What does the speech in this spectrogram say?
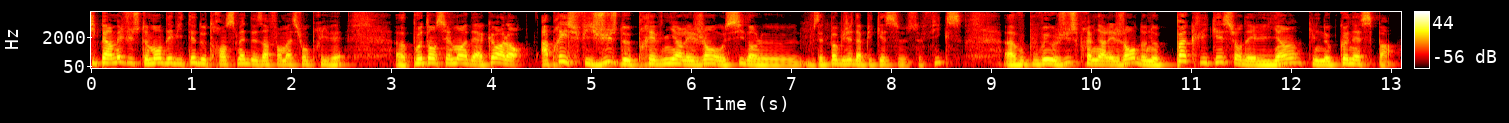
qui permet justement d'éviter de transmettre des informations privées euh, potentiellement à des hackers. Alors après, il suffit juste de prévenir les gens aussi dans le. Vous n'êtes pas obligé d'appliquer ce, fixe. Euh, vous pouvez juste prévenir les gens de ne pas cliquer sur des liens qu'ils ne connaissent pas.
